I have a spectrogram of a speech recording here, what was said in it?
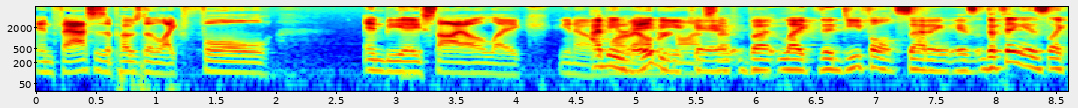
and fast as opposed to like full NBA style, like you know. I mean, maybe you can, stuff. but like the default setting is the thing is like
